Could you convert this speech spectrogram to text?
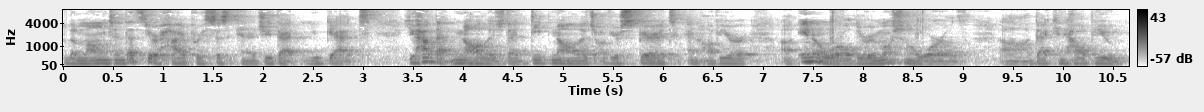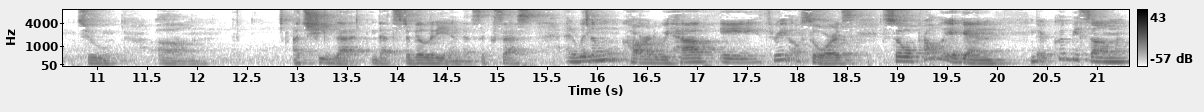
the mountain, that's your High Priestess energy that you get you have that knowledge, that deep knowledge of your spirit and of your uh, inner world, your emotional world, uh, that can help you to um, achieve that, that stability and that success. And with the moon card, we have a three of swords. So probably again, there could be some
